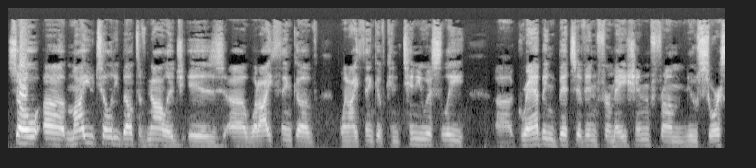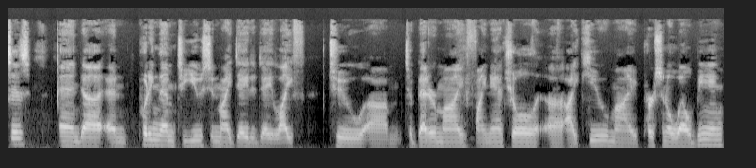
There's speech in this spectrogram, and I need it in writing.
So, uh, my utility belt of knowledge is uh, what I think of when I think of continuously uh, grabbing bits of information from new sources and uh, and putting them to use in my day to day life to um, to better my financial uh, IQ, my personal well being,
